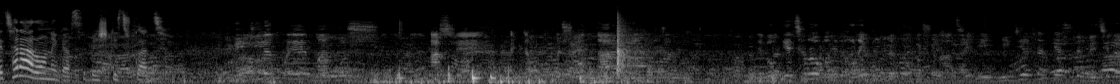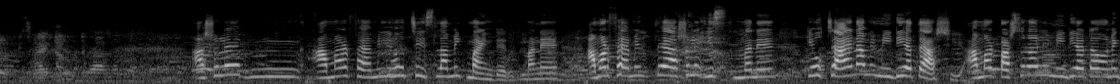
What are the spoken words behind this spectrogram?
এছাড়া আরও অনেক আছে, বেশ কিছু কাজ আসলে আসলে আমার ফ্যামিলি হচ্ছে ইসলামিক মাইন্ডের মানে আমার ফ্যামিলিতে আসলে মানে কেউ চায় না আমি মিডিয়াতে আসি। আমার পার্সোনালি মিডিয়াটা অনেক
